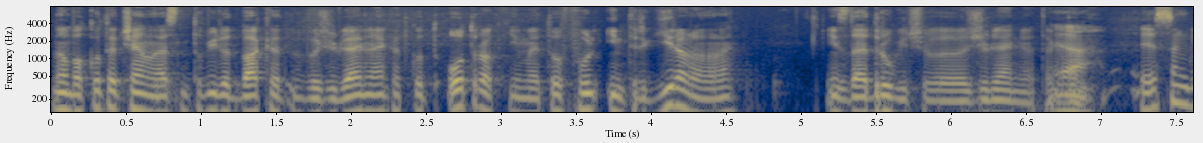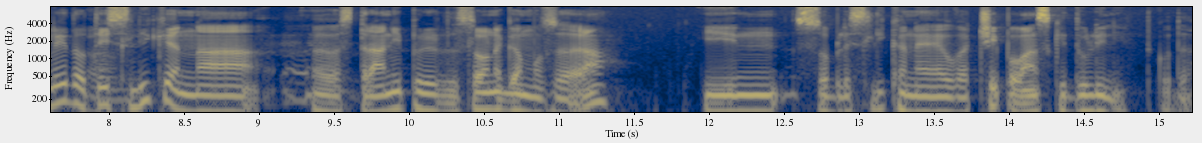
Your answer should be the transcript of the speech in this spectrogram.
No, ampak kot rečeno, jaz sem to videl dvakrat v življenju, enkrat kot otrok in me je to ful intrigiralo, ne? in zdaj drugič v življenju. Ja, jaz sem gledal te Um. slike na uh, strani Prirodoslovnega muzeja in so bile slikane v Čepovanski dolini. tako da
